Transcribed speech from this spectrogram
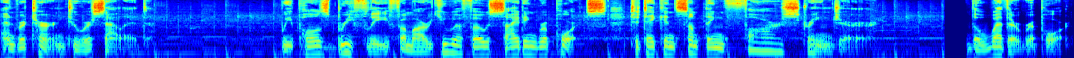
and returned to her salad. We pause briefly from our UFO sighting reports to take in something far stranger the weather report.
